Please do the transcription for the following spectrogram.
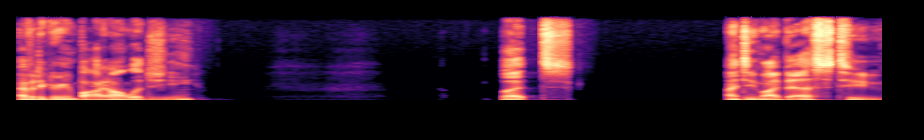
I have a degree in biology, but I do my best to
